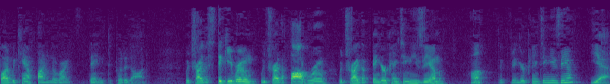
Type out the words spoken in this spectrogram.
but we can't find the right thing to put it on. We tried the sticky room, we tried the fog room, we tried the finger painting museum. Huh? The finger painting museum? Yeah.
